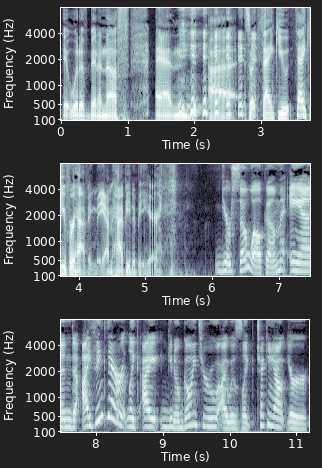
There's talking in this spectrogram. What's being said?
it would have been enough. And uh, so, thank you, thank you for having me. I'm happy to be here. You're so welcome. And I think they're like I, you know, going through, I was like checking out your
